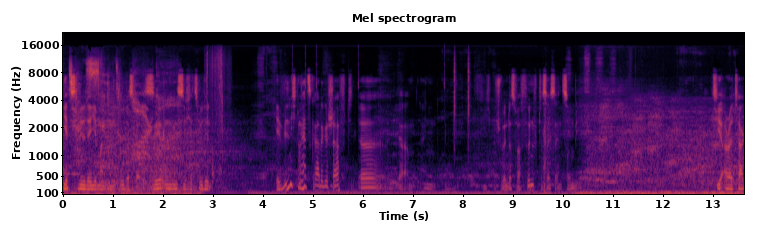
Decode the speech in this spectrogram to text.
Jetzt will der jemanden. Oh, das war sehr ungünstig. Jetzt will der. Er will nicht nur, er es gerade geschafft. Äh, ja, ein Viech beschwören. Das war 5, das heißt ein Zombie. Tier-Attack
